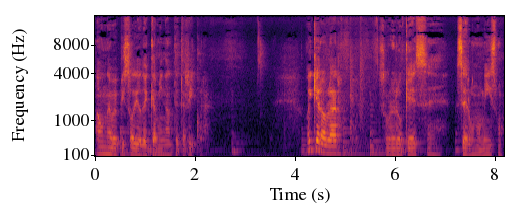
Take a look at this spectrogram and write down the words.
a un nuevo episodio de Caminante Terrícola. Hoy quiero hablar sobre lo que es eh, ser uno mismo,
